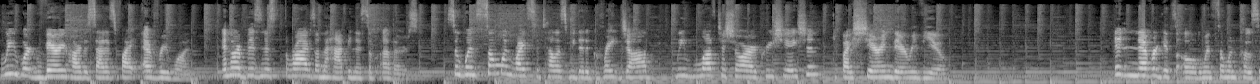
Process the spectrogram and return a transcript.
We work very hard to satisfy everyone, and our business thrives on the happiness of others. So when someone writes to tell us we did a great job, we love to show our appreciation by sharing their review. It never gets old when someone posts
